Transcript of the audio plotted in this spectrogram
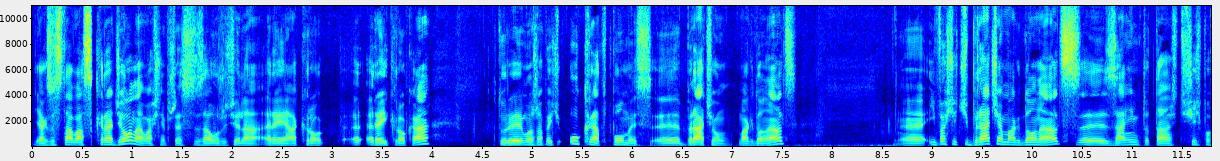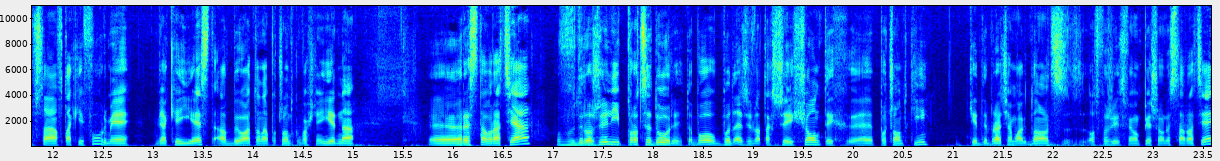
jak została skradziona właśnie przez założyciela Raya Kro Ray Kroca, który, można powiedzieć, ukradł pomysł e, braciom McDonald's. E, I właśnie ci bracia McDonald's, e, zanim to ta sieć powstała w takiej formie, w jakiej jest, a była to na początku właśnie jedna e, restauracja, wdrożyli procedury. To było bodajże w latach 60. początki, kiedy bracia McDonald's otworzyli swoją pierwszą restaurację.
